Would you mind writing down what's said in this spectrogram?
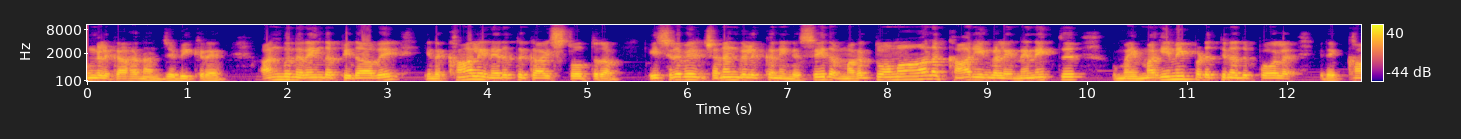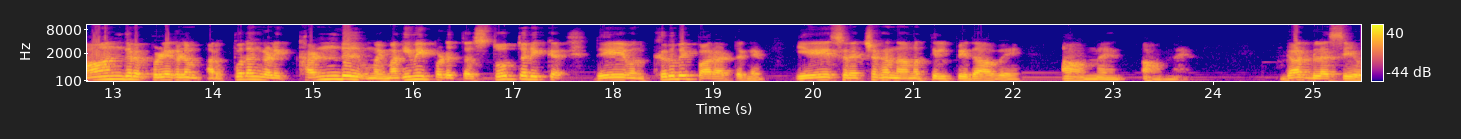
உங்களுக்காக நான் ஜெபிக்கிறேன். அன்பு நிறைந்த பிதாவே இந்த காலை நேரத்துக்காய் ஸ்தோத்திரம். இஸ்ரேல் ஜனங்களுக்கு நீங்க செய்த மகத்துவமான காரியங்களை நினைத்து உம்மை மகிமைப்படுத்தினது போல இதை காண்கிற பிள்ளைகளும் அற்புதங்களை கண்டு உம்மை மகிமைப்படுத்த ஸ்தோத்தரிக்க தேவன் கிருபை பாராட்டுங்க. ஏ ரட்சக நாமத்தில் பிதாவே ஆமேன் ஆமேன். God bless you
